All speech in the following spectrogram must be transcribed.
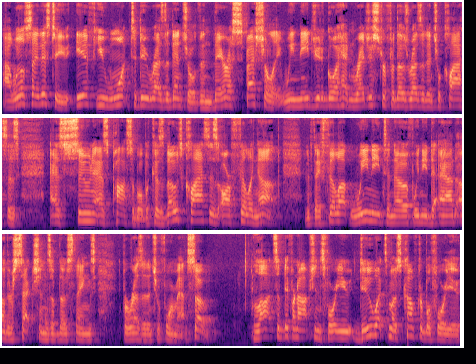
I will say this to you if you want to do residential, then there especially, we need you to go ahead and register for those residential classes as soon as possible because those classes are filling up. And if they fill up, we need to know know if we need to add other sections of those things for residential format. So Lots of different options for you. Do what's most comfortable for you.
